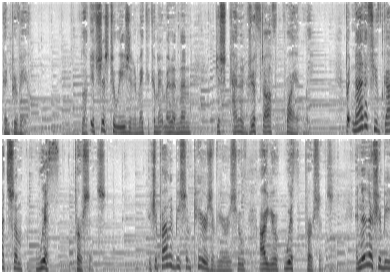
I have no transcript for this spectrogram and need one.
can prevail. Look, it's just too easy to make a commitment and then just kind of drift off quietly. But not if you've got some with persons. It should probably be some peers of yours who are your with persons. And then there should be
